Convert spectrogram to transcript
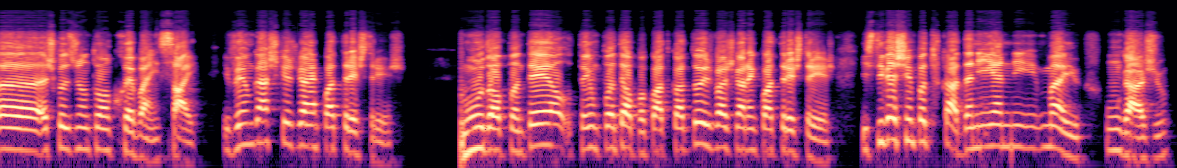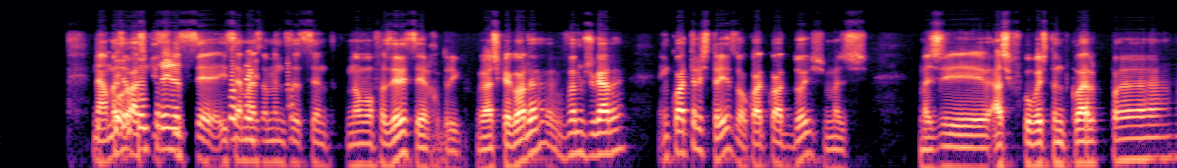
ah, as coisas não estão a correr bem, sai. E vem um gajo que quer jogar em 4-3-3. Muda o plantel, tem um plantel para 4-4-2, vai jogar em 4-3-3. E se tiver sempre a trocar Dani ano e meio um gajo, Não, mas Pô, eu acho que isso, isso é, isso é mais ou menos assente que não vão fazer esse erro, Rodrigo. Eu acho que agora vamos jogar em 4-3-3 ou 4-4-2, mas, mas eh, acho que ficou bastante claro para.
